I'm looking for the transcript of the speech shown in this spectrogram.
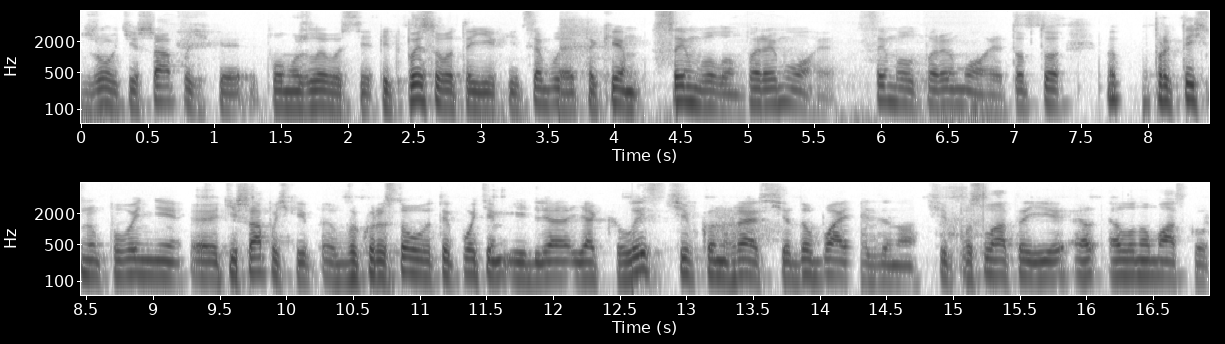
жовті шапочки по можливості, підписувати їх, і це буде таким символом перемоги. Символ перемоги, тобто ми практично повинні е, ті шапочки е, використовувати потім і для як лист, чи в конгрес, чи до Байдена, чи послати її Ел- Елону Маску,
